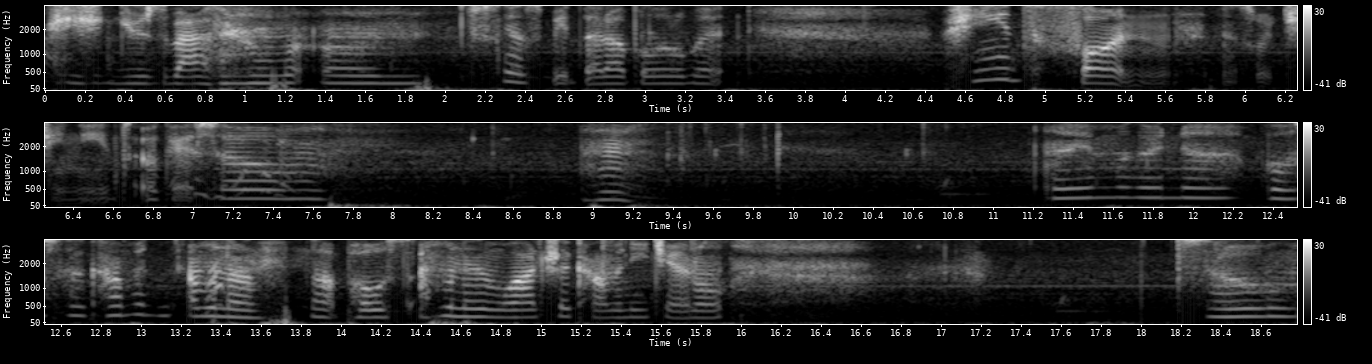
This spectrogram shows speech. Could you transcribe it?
she should use the bathroom. Um, just gonna speed that up a little bit. She needs fun, is what she needs. Okay, so... Hmm. I'm gonna post a comedy. I'm gonna not post. I'm gonna watch a comedy channel. So,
